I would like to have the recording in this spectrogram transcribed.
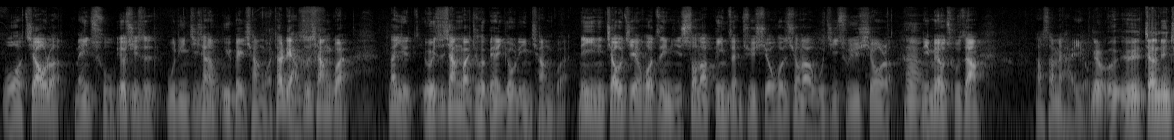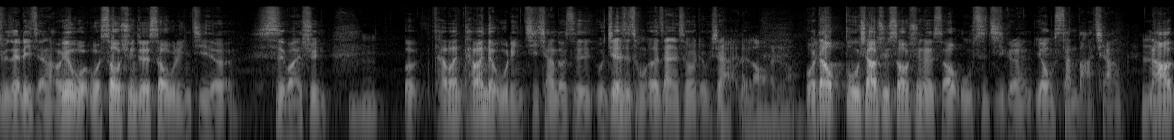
我交了没除，尤其是五零机枪有预备枪管，它两支枪管，那有有一支枪管就会变成幽灵枪管，你已经交接或者你已经送到兵诊去修，或者送到五机处去修了，嗯。你没有除账，然后上面还有。没，有，我觉得将军举这个例子很好，因为我我受训就是受五零机的士官训，呃，台湾台湾的五零机枪都是我记得是从二战的时候留下来的。很。老很老。我到部校去受训的时候，五十几个人用三把枪，嗯。然后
